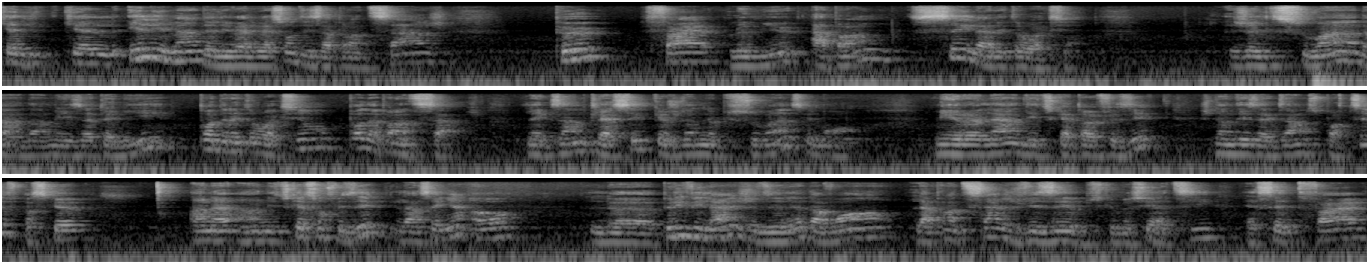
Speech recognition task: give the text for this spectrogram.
quel, élément de l'évaluation des apprentissages peut faire le mieux apprendre? C'est la rétroaction. Je le dis souvent dans, mes ateliers, pas de rétroaction, pas d'apprentissage. L'exemple classique que je donne le plus souvent, c'est mon, mes relents d'éducateur physique. Je donne des exemples sportifs parce que en éducation physique, l'enseignant a le privilège, je dirais, d'avoir l'apprentissage visible, ce que M. Atti essaie de faire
